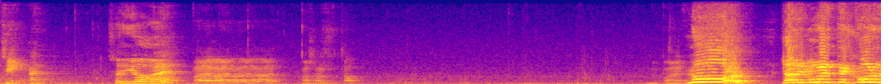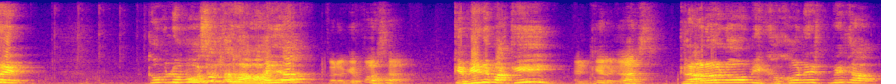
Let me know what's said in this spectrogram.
Sí, ah, Soy yo, ¿eh? Vale, vale, vale, vale. Me has asustado. Me parece. ¡LOL! ¡Dani, muévete, corre! ¿Cómo no puedo saltar la valla? ¿Pero qué pasa? ¡Que viene para aquí! ¿El que el gas? ¡Claro, no! ¡Mis cojones! ¡Venga!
